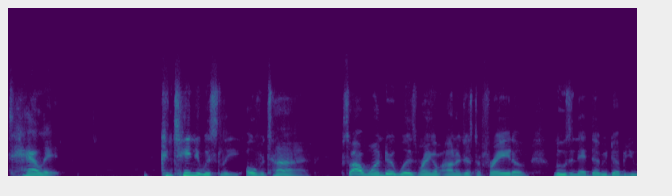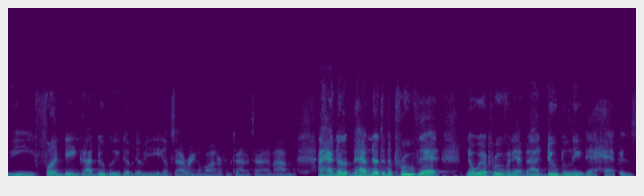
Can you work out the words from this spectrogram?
talent continuously over time. So I wonder, was Ring of Honor just afraid of losing that WWE funding? I do believe WWE helps out Ring of Honor from time to time. I'm, I have no, have nothing to prove that, nowhere of proving that, but I do believe that happens,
